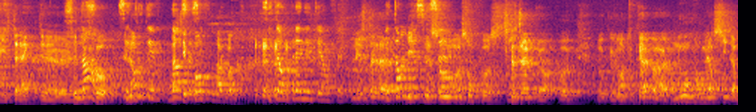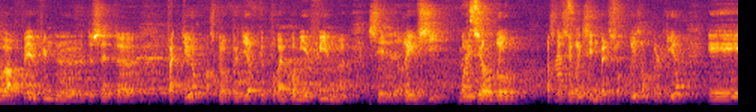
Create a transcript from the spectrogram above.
Les C'est du faux. C'est tout est... Ah, non, c'est faux? Ah bon. C'était en plein été en fait. Les stalactites sont, sont fausses. D'accord. Donc euh, en tout cas, bah, nous on vous remercie d'avoir fait un film de, de cette euh, facture, parce qu'on peut dire que pour un premier film, c'est réussi. On est surpris. Parce que c'est vrai que c'est une belle surprise, on peut le dire. Et,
